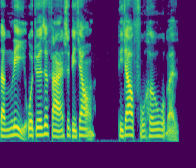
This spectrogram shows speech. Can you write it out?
能力。我觉得这反而是比较比较符合我们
